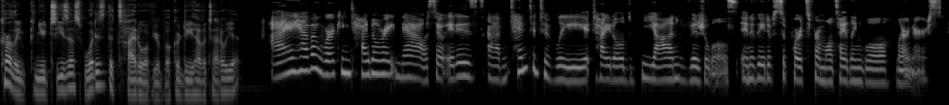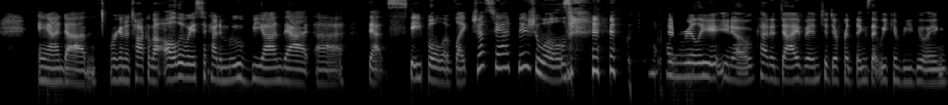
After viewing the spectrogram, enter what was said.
Carly, can you tease us? What is the title of your book, or do you have a title yet? I have a working title right now. So it is um, tentatively titled Beyond Visuals Innovative Supports for Multilingual Learners. And um, we're going to talk about all the ways to kind of move beyond that. Uh, that staple of like just add visuals and really you know kind of dive into different things that we can be doing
